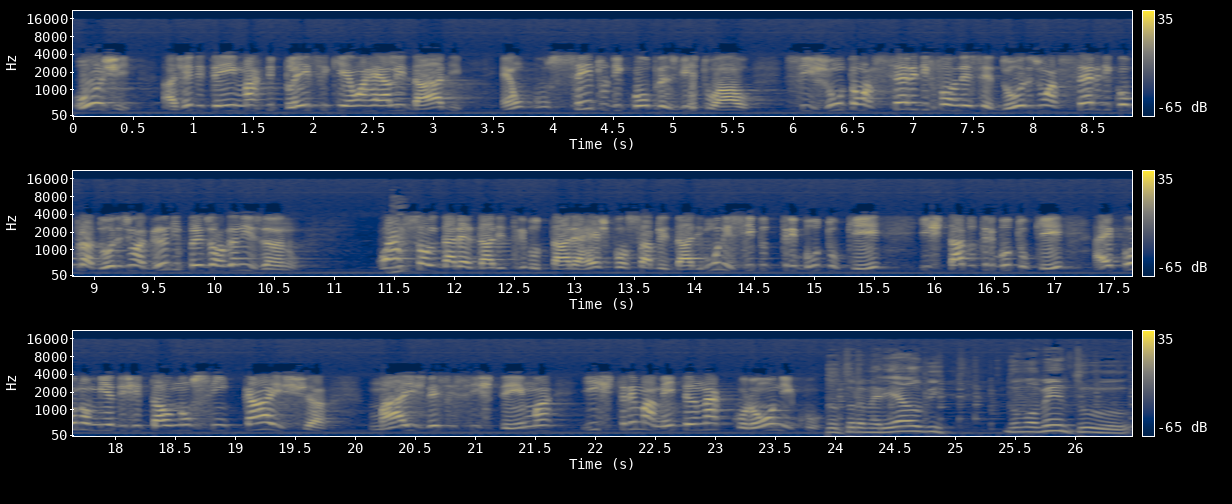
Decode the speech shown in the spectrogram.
Hoje, a gente tem marketplace que é uma realidade. É um, um centro de compras virtual. Se juntam uma série de fornecedores, uma série de compradores e uma grande empresa organizando. Qual é a solidariedade tributária, a responsabilidade? Município tributa o quê? Estado tributa o quê? A economia digital não se encaixa mais nesse sistema extremamente anacrônico. Doutora Merielbe, no momento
